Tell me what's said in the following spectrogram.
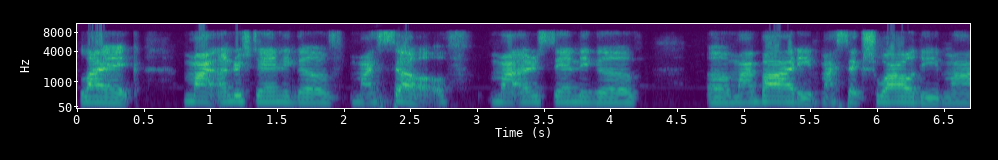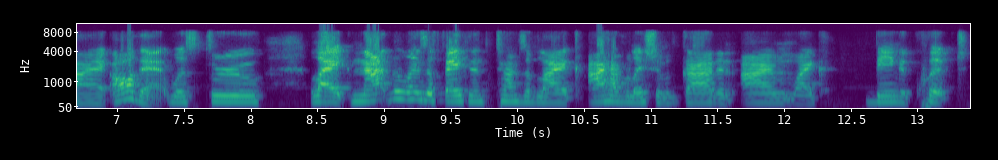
like my understanding of myself my understanding of uh, my body, my sexuality, my all that was through like not the lens of faith in terms of like I have a relationship with God and I'm like being equipped,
